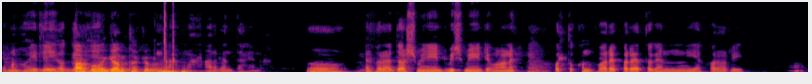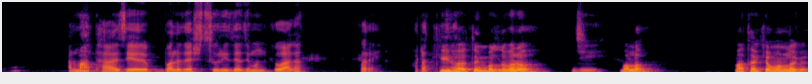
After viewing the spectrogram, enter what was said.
এমন হইলেই তার অজ্ঞান কোনো জ্ঞান থাকে না না আর জ্ঞান থাকে না। এরপরে দশ মিনিট বিশ মিনিট এমন অনেক কতক্ষণ পরে পরে তো জ্ঞান ইয়ে করারই। আর মাথা যে বলে যে ছুরি দিয়ে যেমন কেউ আঘাত করে হঠাৎ কি হয় তুমি বলতে পারো? জি। বলো। মাথায় কেমন লাগে?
